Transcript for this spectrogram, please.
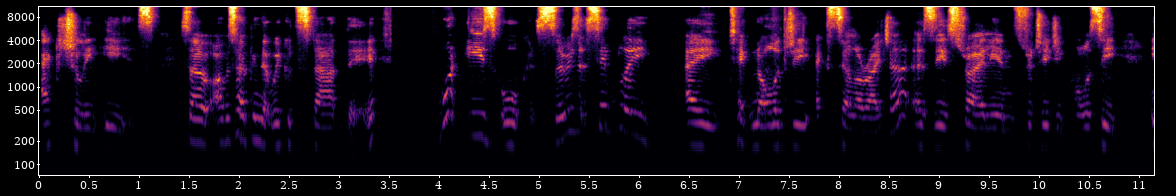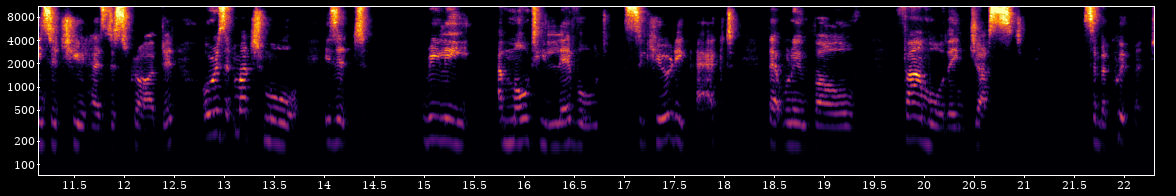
actually is. So I was hoping that we could start there. What is AUKUS? So is it simply a technology accelerator, as the Australian Strategic Policy Institute has described it, or is it much more? Is it really a multi leveled security pact that will involve far more than just some equipment?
